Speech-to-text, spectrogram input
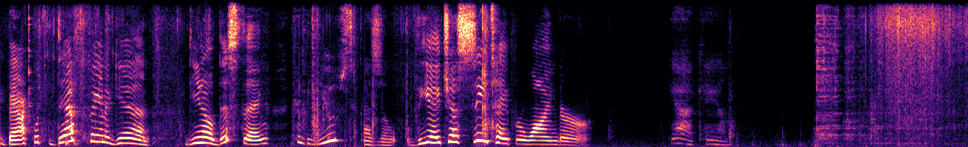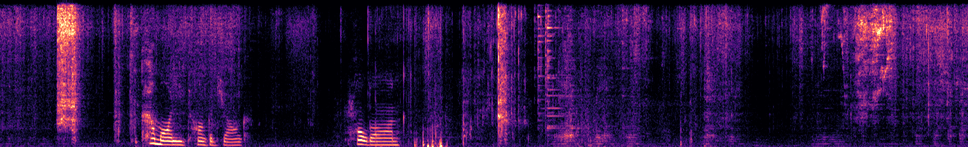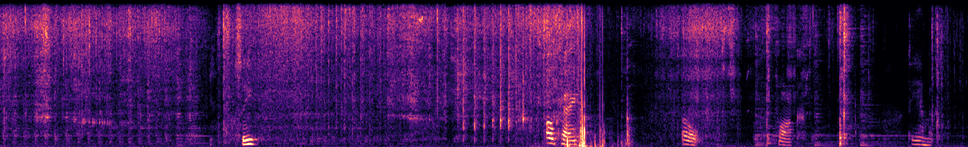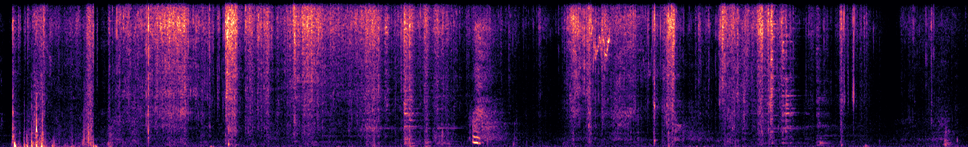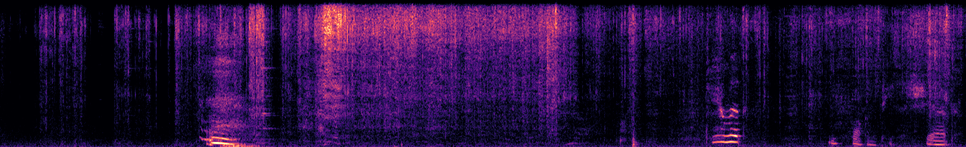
Back with the Death Fan again. You know, this thing can be used as a VHS-C tape rewinder. Yeah, it can. Come on, you hunk of junk. Hold on. See? Okay. Oh. Fuck. Damn it. Damn it. You fucking piece of shit.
